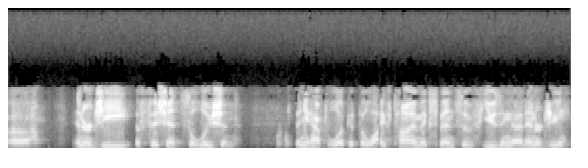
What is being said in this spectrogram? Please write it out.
a energy efficient solution, then you have to look at the lifetime expense of using that energy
